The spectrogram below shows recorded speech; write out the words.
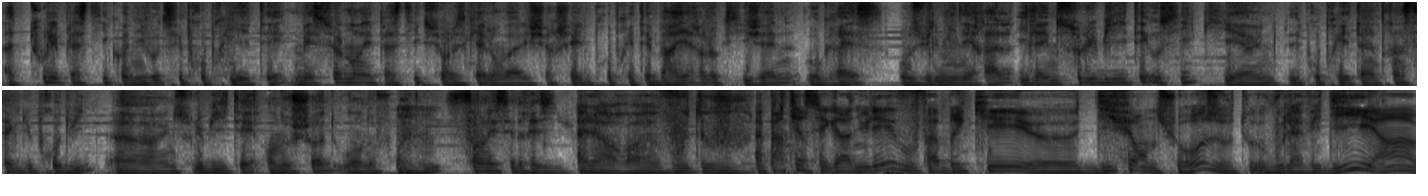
à tous les plastiques au niveau de ses propriétés, mais seulement les plastiques sur lesquels on va aller chercher une propriété barrière à l'oxygène, aux graisses, aux huiles minérales. Il a une solubilité aussi, qui est une des propriétés intrinsèques du produit, euh, une solubilité en eau chaude ou en eau froide, mhm. sans laisser de résidus. Alors, euh, vous, à partir de ces granulés, vous fabriquez euh, différentes choses. Vous l'avez dit, hein,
